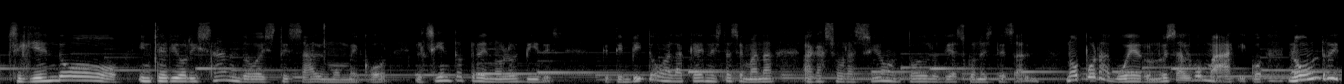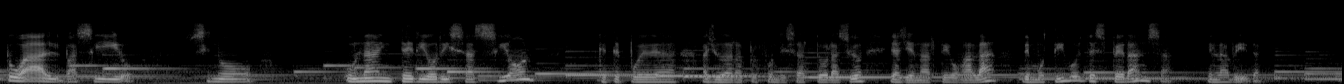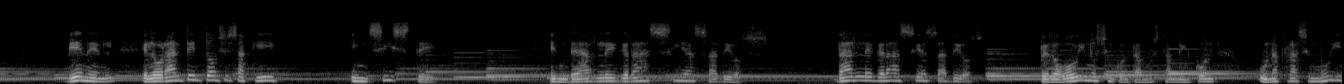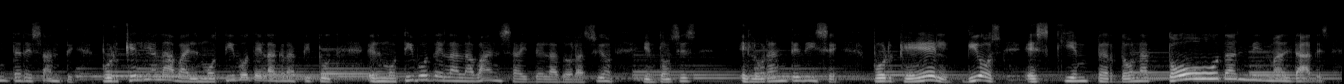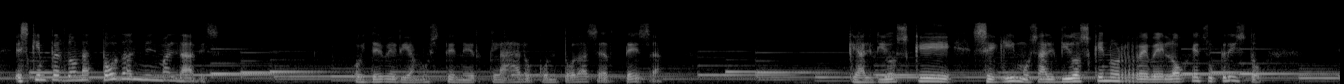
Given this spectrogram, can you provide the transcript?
Siguiendo interiorizando este salmo mejor, el 103, no lo olvides, que te invito ojalá que en esta semana hagas oración todos los días con este salmo. No por agüero, no es algo mágico, no un ritual vacío, sino una interiorización que te pueda ayudar a profundizar tu oración y a llenarte, ojalá, de motivos de esperanza en la vida. Bien, el, el orante entonces aquí insiste en darle gracias a Dios, darle gracias a Dios. Pero hoy nos encontramos también con una frase muy interesante. ¿Por qué le alaba? El motivo de la gratitud, el motivo de la alabanza y de la adoración. Y entonces el orante dice, porque Él, Dios, es quien perdona todas mis maldades, es quien perdona todas mis maldades. Hoy deberíamos tener claro con toda certeza que al Dios que seguimos, al Dios que nos reveló Jesucristo,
